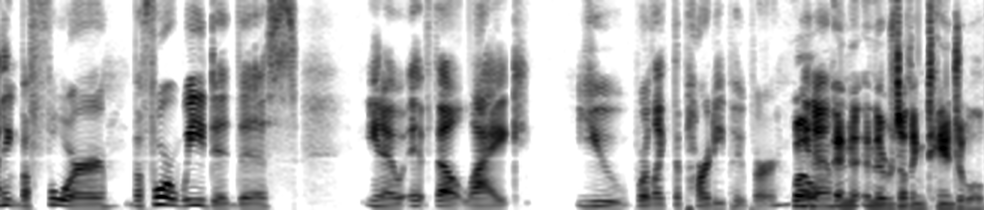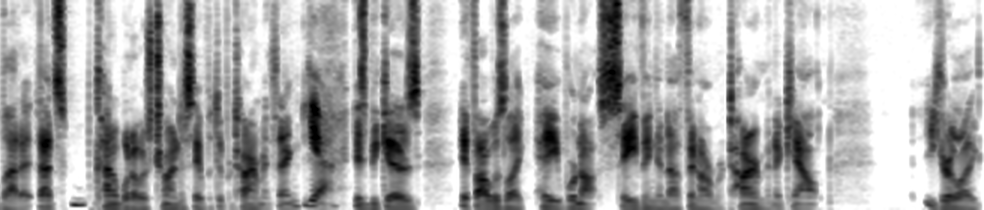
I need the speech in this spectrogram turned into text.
i think before before we did this you know it felt like you were like the party pooper well you know? and, and there was nothing tangible about it. That's kind of what i was trying to say with the retirement thing. Yeah. Is because if i was like hey we're not saving enough in our retirement account you're like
